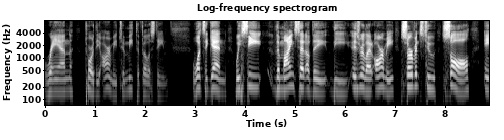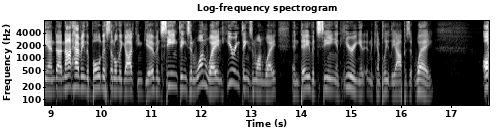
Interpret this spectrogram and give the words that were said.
ran toward the army to meet the Philistine once again, we see the mindset of the, the Israelite army, servants to Saul, and uh, not having the boldness that only God can give, and seeing things in one way and hearing things in one way, and David seeing and hearing it in a completely opposite way. All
